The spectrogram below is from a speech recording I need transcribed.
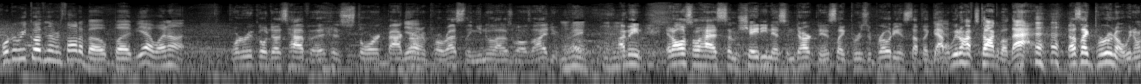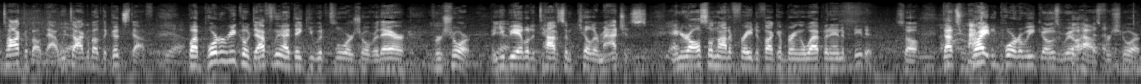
Puerto Rico, I've never thought about, but yeah, why not? Puerto Rico does have a historic background Yeah. in pro wrestling. You know that as well as I do, right? mhm. I mean, it also has some shadiness and darkness, like Bruiser Brody and stuff like that. But we don't have to talk about that. That's like Bruno. We don't talk about that. We Yeah. talk about the good stuff. Yeah. But Puerto Rico, definitely, I think you would flourish over there for sure, and Yeah. you'd be able to have some killer matches. Yeah. And you're also not afraid to fucking bring a weapon in if needed. So that's right in Puerto Rico's wheelhouse for sure.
